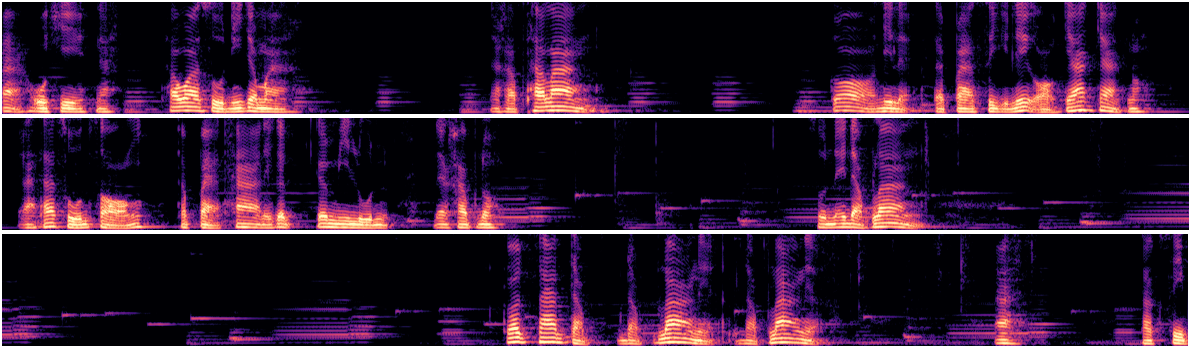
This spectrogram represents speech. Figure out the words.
อ่าโอเคนะ ถ้าว่าสูตรนี้จะมา นะครับ ถ้าล่าง ก็นี่แหละ แต่ 84 เลขออกยากยากๆเนาะ อ่าถ้า 02 กับ 85 นี่ก็ ก็มีลุ้นนะครับเนาะ ส่วนในดับล่าง ก็ถ้าดับดับล่างเนี่ยดับล่างเนี่ยอะหลักสิบ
